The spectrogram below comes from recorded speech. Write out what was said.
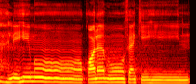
أهلهم انقلبوا فكهين.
